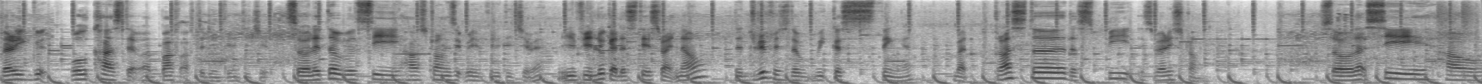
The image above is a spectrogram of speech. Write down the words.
very good old cars that were buff after the infinity chip so later we'll see how strong is it with infinity chip eh? if you look at the states right now the drift is the weakest thing eh? but thruster the speed is very strong so let's see how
